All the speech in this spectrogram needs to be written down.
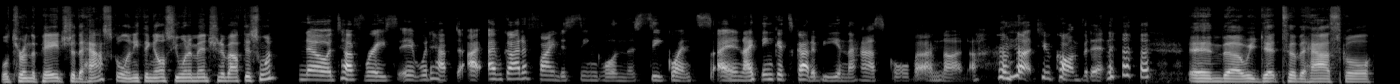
we'll turn the page to the Haskell. Anything else you want to mention about this one? No, a tough race. It would have to. I, have got to find a single in this sequence, and I think it's got to be in the Haskell. But I'm not. I'm not too confident. and uh, we get to the Haskell.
